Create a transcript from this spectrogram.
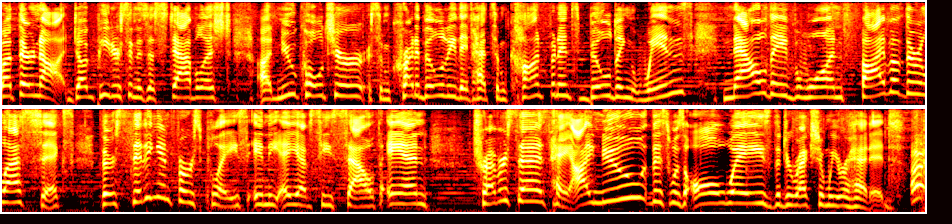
but they're not. Doug Pederson has established a new culture, some credibility. They've had some confidence building wins. Now they've won five of their last six. They're sitting in first place in the AFC South. And Trevor says, Hey, I knew this was always the direction we were headed. I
